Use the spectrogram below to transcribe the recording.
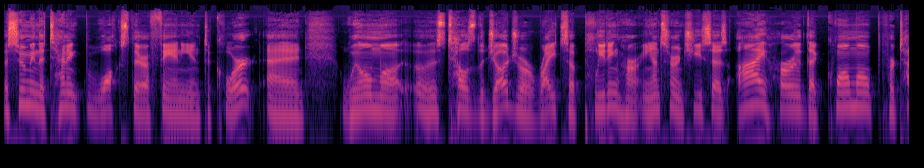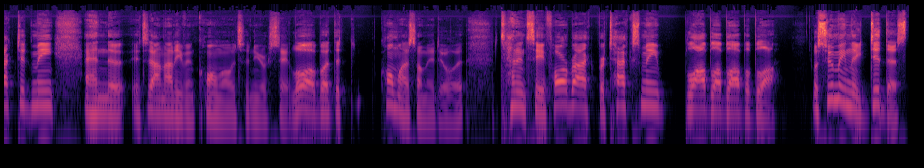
assuming the tenant walks their fanny into court and Wilma uh, tells the judge or writes a pleading her answer and she says, I heard that Cuomo protected me and the, it's not, even Cuomo, it's a New York state law, but the Cuomo has something to do with it. Tenant safe harbor protects me, blah, blah, blah, blah, blah. Assuming they did this,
